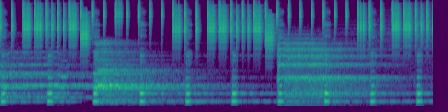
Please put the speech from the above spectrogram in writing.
Thank you.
